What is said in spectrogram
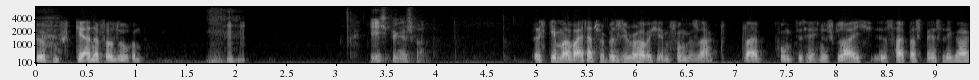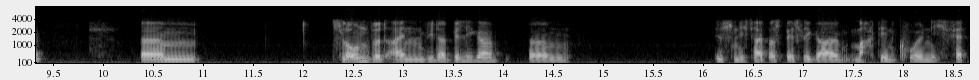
dürfen es gerne versuchen. ich bin gespannt. Ich gehe mal weiter. Triple Zero habe ich eben schon gesagt. Bleibt punktetechnisch gleich. Ist Hyperspace legal. Ähm, Sloan wird einen wieder billiger. Ähm, ist nicht Hyperspace legal. Macht den Kohl nicht fett.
